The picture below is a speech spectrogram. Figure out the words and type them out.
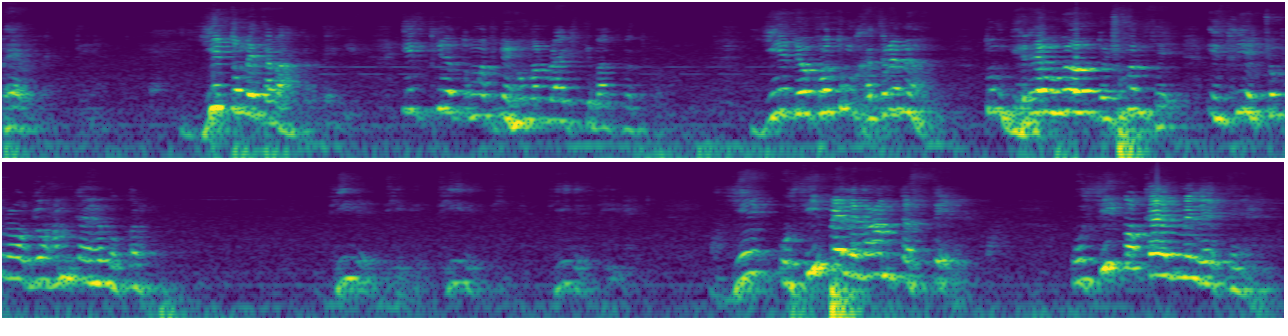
पैर रखते हैं। ये तुम्हें तबाह कर देंगे। इसलिए तुम अपने ह्यूमन राइट्स की बात मत करो। ये देखो तुम खतरे में हो। तुम घिरे हुए हो दुश्मन से। इसलिए चुप रहो, जो हम कहें वो करो। धीरे धीरे धीरे धीरे धीरे धीरे। ये उसी पे लगाम कसते हैं। उसी को कैद में लेते हैं,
